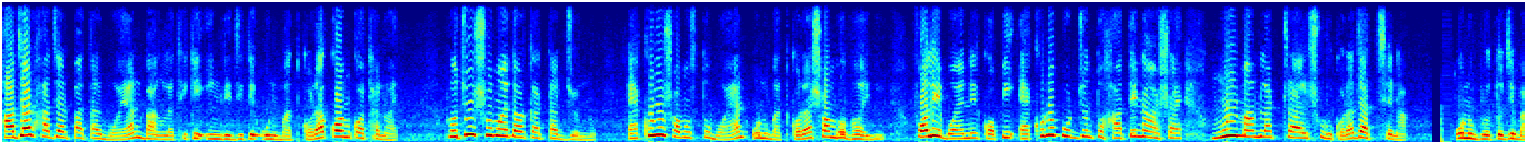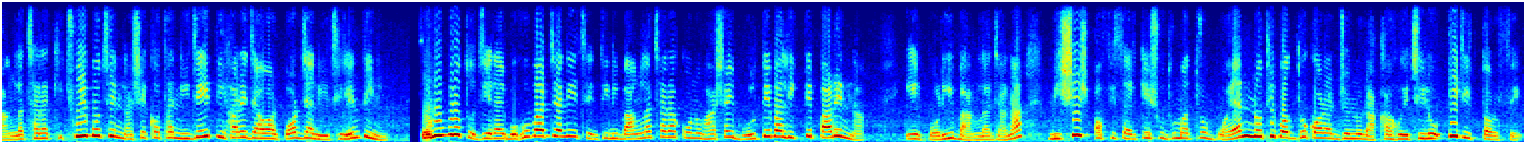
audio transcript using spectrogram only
হাজার হাজার পাতার বয়ান বাংলা থেকে ইংরেজিতে অনুবাদ করা কম কথা নয়। প্রচুর সময় দরকার তার জন্য। এখনও সমস্ত বয়ান অনুবাদ করা সম্ভব হয়নি। ফলে বয়ানের কপি এখনও পর্যন্ত হাতে না আসায় মূল মামলার ট্রায়াল শুরু করা যাচ্ছে না। অনুব্রত যে বাংলা ছাড়া কিছুই বোঝেন না, সে কথা নিজেই তিহারে যাওয়ার পর জানিয়েছিলেন তিনি। অনুব্রত জেরায় বহুবার জানিয়েছেন, তিনি বাংলা ছাড়া কোনো ভাষায় বলতে বা লিখতে পারেন না। এরপরই বাংলা জানা বিশেষ অফিসারকে শুধুমাত্র বয়ান নথিবদ্ধ করার জন্য রাখা হয়েছিল ইডির তরফে।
